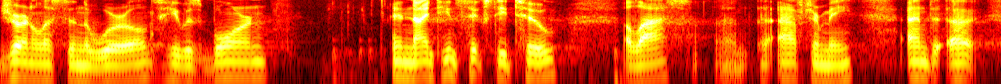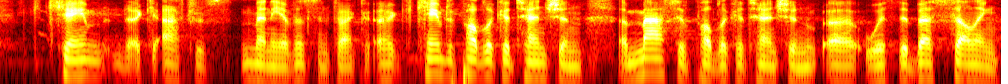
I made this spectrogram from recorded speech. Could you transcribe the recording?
journalists in the world. He was born in 1962, alas, uh, after me, and uh, came, after many of us, in fact, uh, came to public attention, a massive public attention, uh, with the best selling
